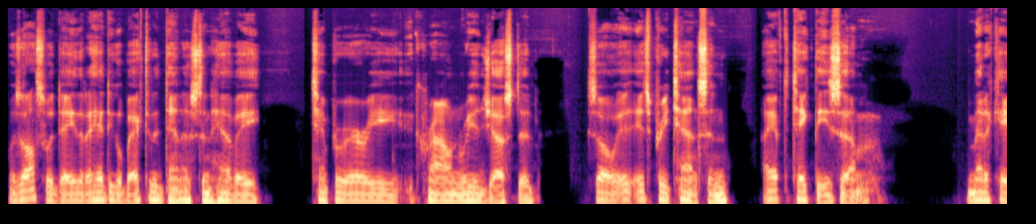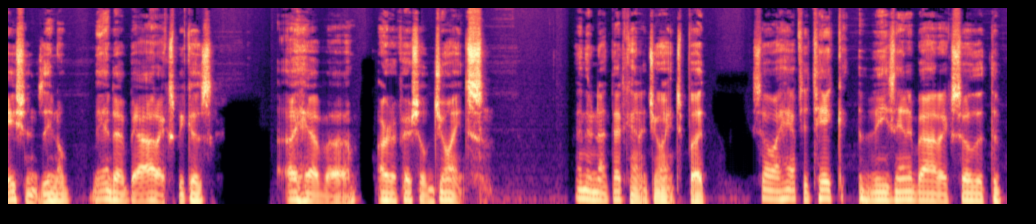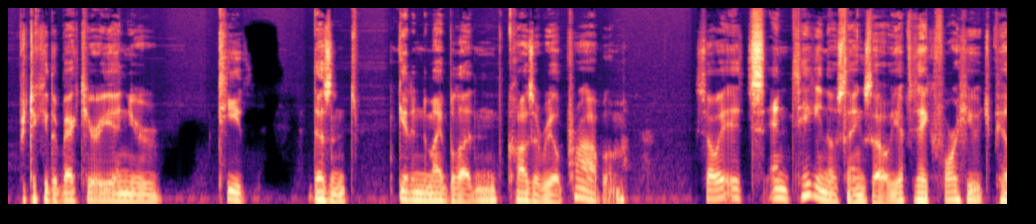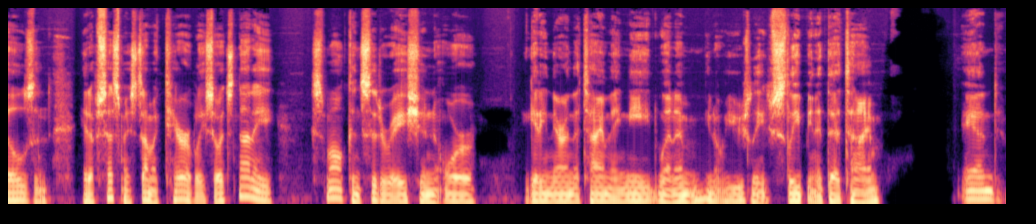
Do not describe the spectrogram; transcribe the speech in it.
was also a day that I had to go back to the dentist and have a temporary crown readjusted so it, it's pretty tense. And I have to take these um, medications, you know, antibiotics, because I have uh, artificial joints. And they're not that kind of joints. But so I have to take these antibiotics so that the particular bacteria in your teeth doesn't get into my blood and cause a real problem. So it's, and taking those things though, you have to take four huge pills and it upsets my stomach terribly. So it's not a small consideration or getting there in the time they need when I'm, you know, usually sleeping at that time. And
